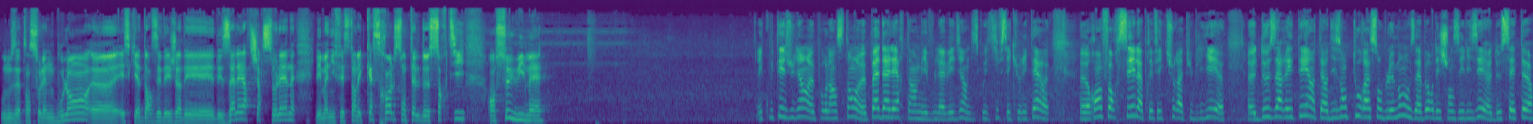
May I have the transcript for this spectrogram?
où nous attend Solène Boulan. Euh, Est-ce qu'il y a d'ores et déjà des, des alertes, chère Solène? Les manifestants, les casseroles sont-elles de sortie en ce 8 mai? Écoutez, Julien, euh, pour l'instant, euh, pas d'alerte, hein, mais vous l'avez dit, un dispositif sécuritaire euh, renforcé. La préfecture a publié euh, deux arrêtés interdisant tout rassemblement aux abords des Champs-Élysées euh, de 7h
